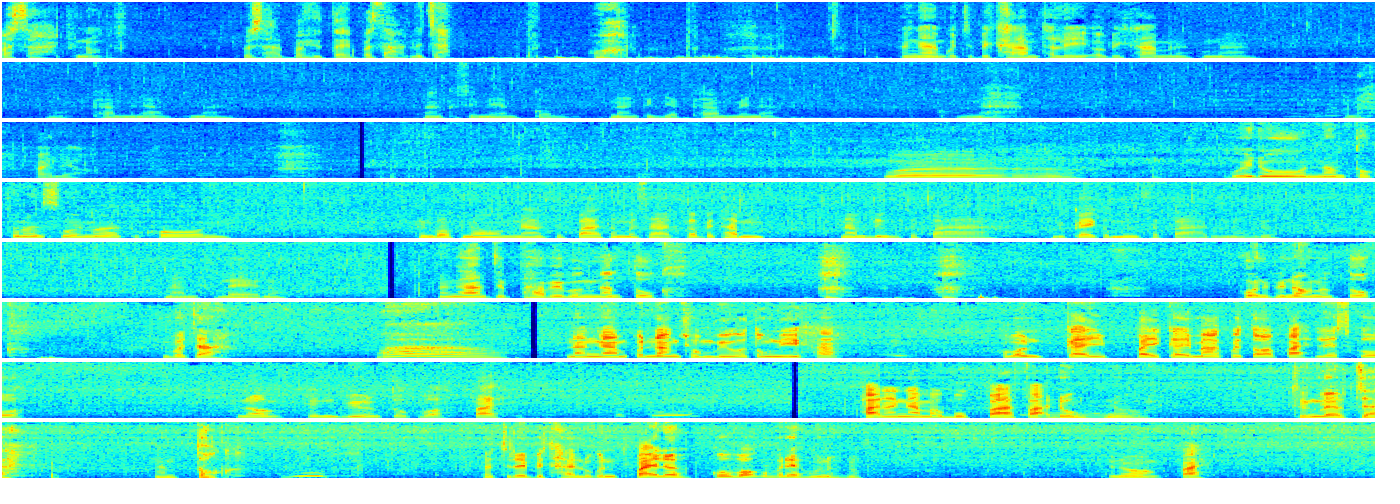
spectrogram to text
ปราสาทพี่น้องปราสาทบายุไตปราสาทเลยจ้ะโอ้นางงามก็จะไปข้ามทะเลเอาไปข้ามแม่น้ำของนางข้ามแม่น้ำของนางนางก็จะแนมก่อน นางก็อยากข้ามแม่น้ำของนางนะไปแล้ว ว้าวโอ้ยดูน้ำตกตรงนั้นสวยมากทุกคน เห็นบอกน้องน้ำสปาธรรมศาสตร์ก็ไปทำน้ำดื่มสปา อยู่ใกล้กับเมืองสปาทุกน้องด้วยน้ำแร่เนาะนางงามจะพาไปเบิ่งน้ำตกพ่นพี่น้องน้ำตกเห็นปะจ๊ะว้าวนางงามก็นั่งชมวิวตรงนี้ค่ะ เพราะมันไกลไปไกลมากไปต่อไป let's go พี่น้องเห็นวิวน้ำตกบ่ไปพานางงามมาบุกป่าฝ่าดงพี่น้องถึงแล้วจ้ะน้ำตกเราจะได้ไปถ่ายรูปกันไปเลยโกวอล์กก็ไม่ได้หุ่นนพี่น้องไป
